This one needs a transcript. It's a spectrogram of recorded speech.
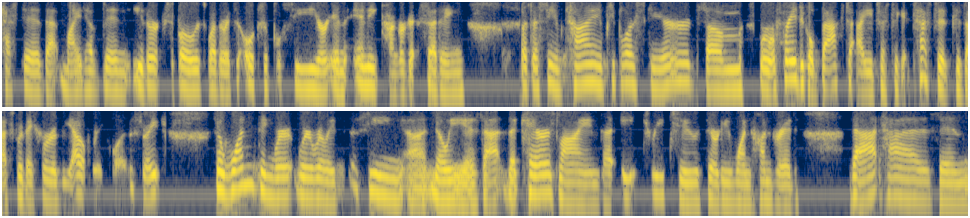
tested that might have been either exposed, whether it's OCCC or in any congregate setting. But at the same time, people are scared. Some were afraid to go back to IHS to get tested because that's where they heard the outbreak was, right? So one thing we're, we're really seeing, uh, Noe, is that the CARES line, the 832 3100, that has been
